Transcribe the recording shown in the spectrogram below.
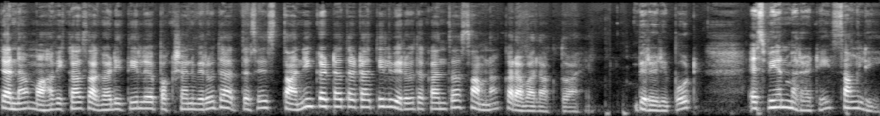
त्यांना महाविकास आघाडीतील पक्षांविरोधात तसेच स्थानिक गटातटातील विरोधकांचा सामना करावा लागतो आहे. Bureau report S B N Marathi Sangli.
